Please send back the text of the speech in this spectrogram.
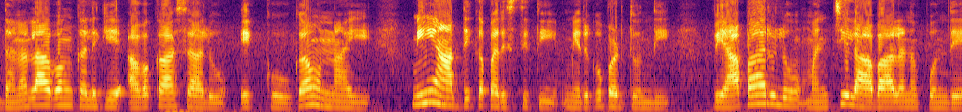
ధనలాభం కలిగే అవకాశాలు ఎక్కువగా ఉన్నాయి. మీ ఆర్థిక పరిస్థితి మెరుగుపడుతుంది. వ్యాపారులు మంచి లాభాలను పొందే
